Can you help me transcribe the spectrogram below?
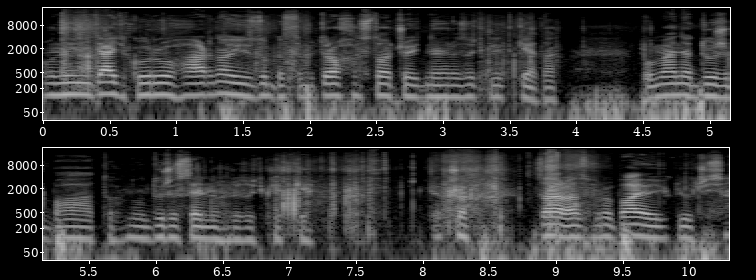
Вони їдять кору гарно і зуби собі трохи сточують, не гризуть клітки, так. В мене дуже багато, ну дуже сильно гризуть клітки. Так що зараз врубаю і включуся.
